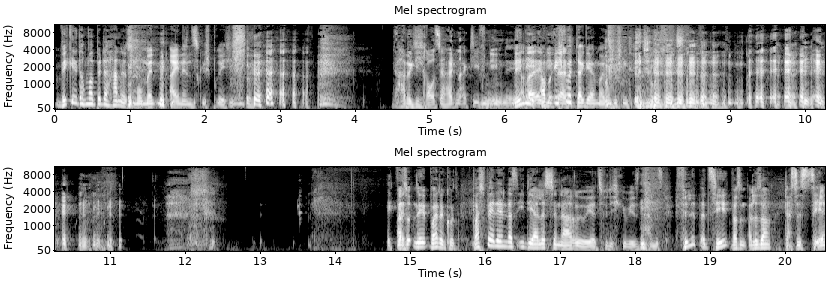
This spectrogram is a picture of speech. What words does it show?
Wickel doch mal bitte Hannes einen Moment mit ein ins Gespräch. Da habe ich dich rausgehalten, aktiv nie. Nee. Nee, nee, aber, ich würde da gerne mal zwischenkriegen. Ich Also, nee, warte kurz. Was wäre denn das ideale Szenario jetzt für dich gewesen, Hannes? Philipp erzählt was und alle sagen, das ist sehr,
